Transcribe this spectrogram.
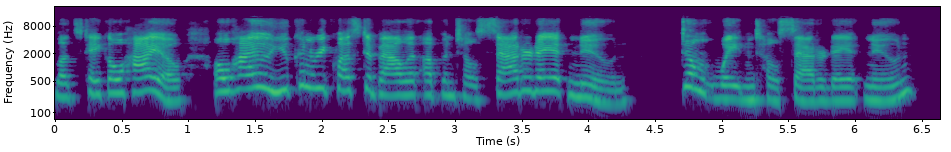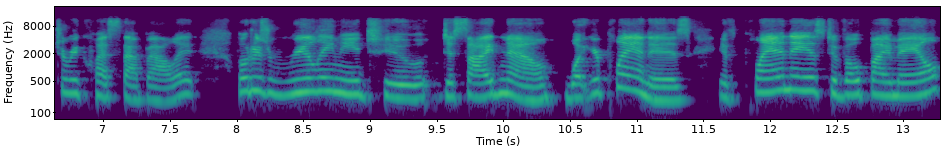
let's take Ohio. Ohio, you can request a ballot up until Saturday at noon. Don't wait until Saturday at noon to request that ballot. Voters really need to decide now what your plan is. If plan A is to vote by mail,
